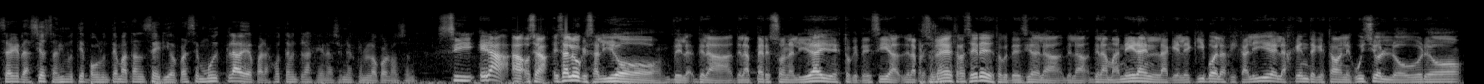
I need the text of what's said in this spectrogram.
ser graciosa al mismo tiempo con un tema tan serio, me parece muy clave para justamente las generaciones que no lo conocen. Sí, era, ah, o sea, es algo que salió de la, de la, de la personalidad y de esto que te decía, de la personalidad trasera y de esto que te decía de la, de, la, de la manera en la que el equipo de la fiscalía y la gente que estaba en el juicio logró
